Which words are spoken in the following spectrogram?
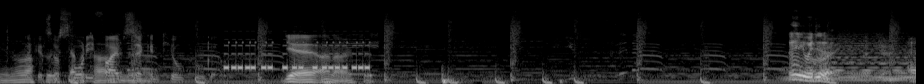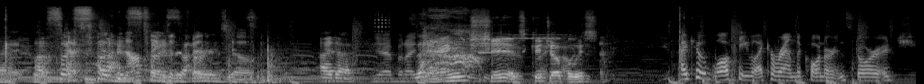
Yeah, not Like after it's a a sabotage. 45 a- second kill cooldown. Yeah, I know. but- Hey, we did it. Okay. Alright, Well, I'm so Jackson sorry, did nothing so to defend sorry. himself. I know. Yeah, but I. Dang shit, good job, boys. I killed Lockie like around the corner in storage.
